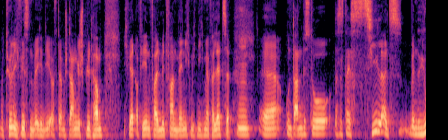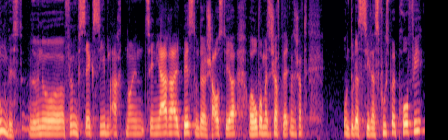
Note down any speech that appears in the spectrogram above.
Natürlich wissen welche, die öfter im Stamm gespielt haben, ich werde auf jeden Fall mitfahren, wenn ich mich nicht mehr verletze. Mhm. Äh, und dann bist du, das ist das Ziel, als wenn du jung bist. Also wenn du 5, 6, 7, 8, 9, 10 Jahre alt bist und da schaust du ja Europameisterschaft, Weltmeisterschaft und du das Ziel hast Fußballprofi,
